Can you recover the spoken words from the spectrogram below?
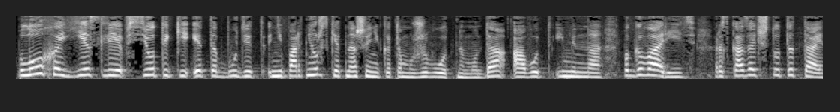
Плохо, если все-таки это будет не партнерские отношения к этому животному, да, а вот именно поговорить, рассказать что-то тайное.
